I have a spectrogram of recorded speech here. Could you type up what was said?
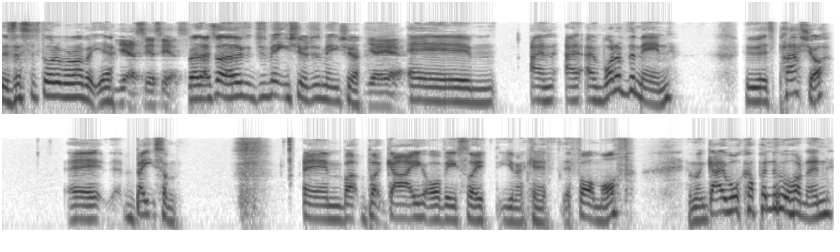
Is this the story we're on about? Yeah. Yes, yes, yes. But that's all, just making sure, just making sure. Yeah, yeah. Um, and, and and one of the men, who is Pasha, uh, bites him. Um, but but Guy obviously, you know, kind of they fought him off. And when Guy woke up in the morning,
